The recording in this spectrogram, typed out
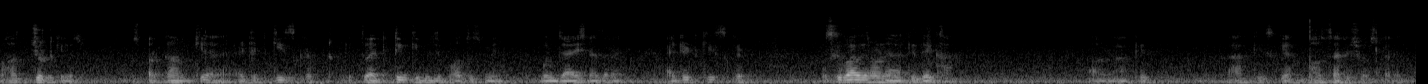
बहुत जुट के उसमें उस पर काम किया एडिट की स्क्रिप्ट तो एडिटिंग की मुझे बहुत उसमें गुंजाइश नज़र आई। एडिट की स्क्रिप्ट उसके बाद उन्होंने आके देखा और आके कहा कि इसके हम बहुत सारे शोज़ करेंगे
